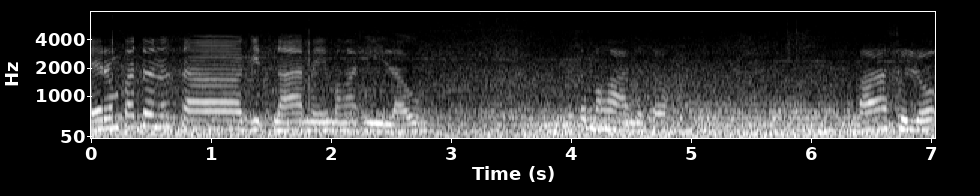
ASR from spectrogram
Meron pa doon sa gitna may mga ilaw. Ito mga ano to. Parang sulo.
